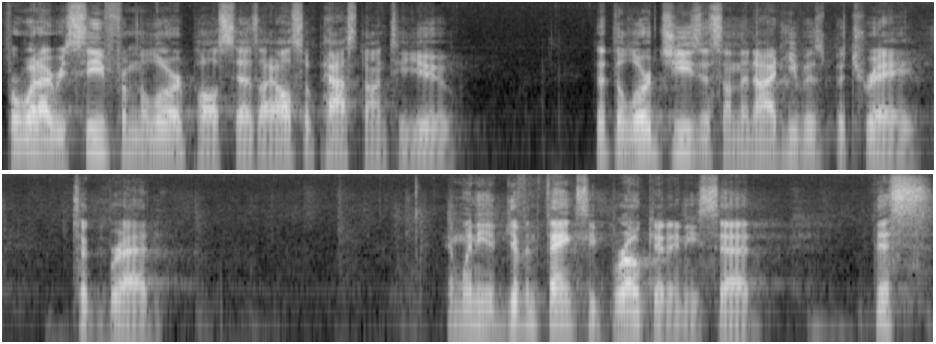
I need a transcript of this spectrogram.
For what I received from the Lord, Paul says, I also passed on to you that the Lord Jesus, on the night he was betrayed, took bread. And when he had given thanks, he broke it and he said, This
